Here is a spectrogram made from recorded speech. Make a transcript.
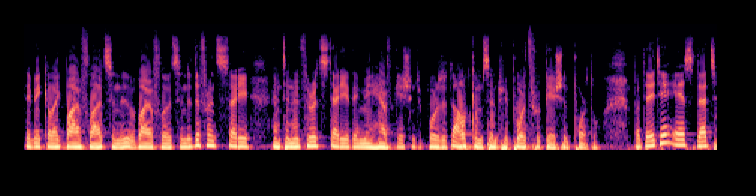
they may collect biofluids in the, biofluids in a different study, and in the third study, they may have patient-reported outcomes and report through patient portal. But the idea is that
